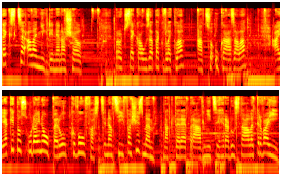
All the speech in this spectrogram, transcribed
Text se ale nikdy nenašel. Proč se kauza tak vlekla a co ukázala? A jak je to s údajnou Peroutkovou fascinací fašismem, na které právníci hradu stále trvají?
